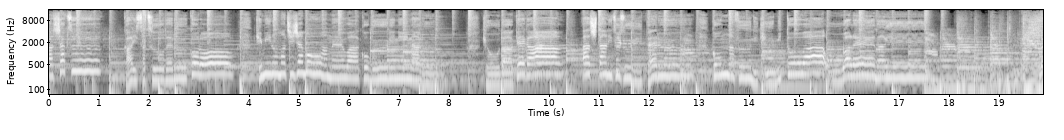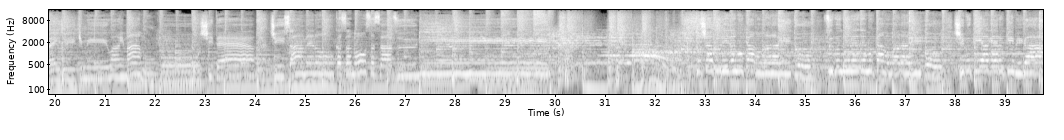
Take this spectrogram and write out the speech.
シャツ改札を出る頃君の街じゃもう雨は小降りになる今日だけが明日に続いてるこんな風に君とは終われないレイディ君は今もこうして小さめの傘もささずにゃぶりでも構わないと粒濡れでも構わないとしぶき上げる君が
